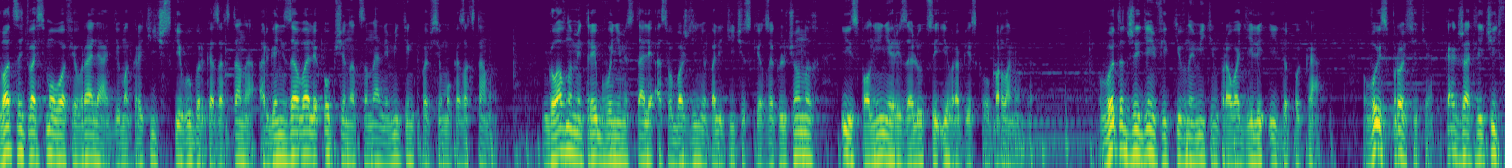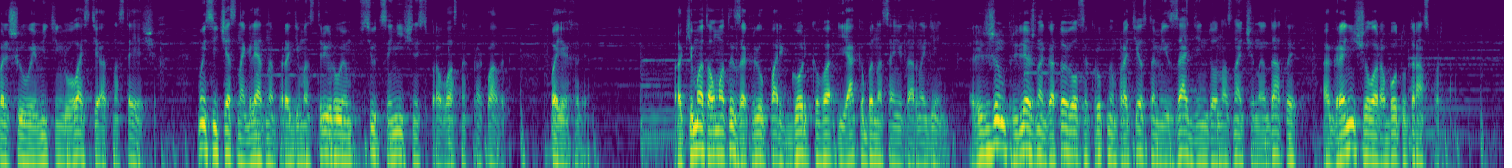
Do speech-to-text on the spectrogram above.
28 февраля Демократический выбор Казахстана организовали общенациональный митинг по всему Казахстану. Главными требованиями стали освобождение политических заключенных и исполнение резолюций Европейского парламента. В этот же день фиктивный митинг проводили и ДПК. Вы спросите, как же отличить фальшивые митинги власти от настоящих? Мы сейчас наглядно продемонстрируем всю циничность провластных прокладок. Поехали! Акимат Алматы закрыл парк Горького якобы на санитарный день. Режим прилежно готовился к крупным протестам и за день до назначенной даты ограничил работу транспорта.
